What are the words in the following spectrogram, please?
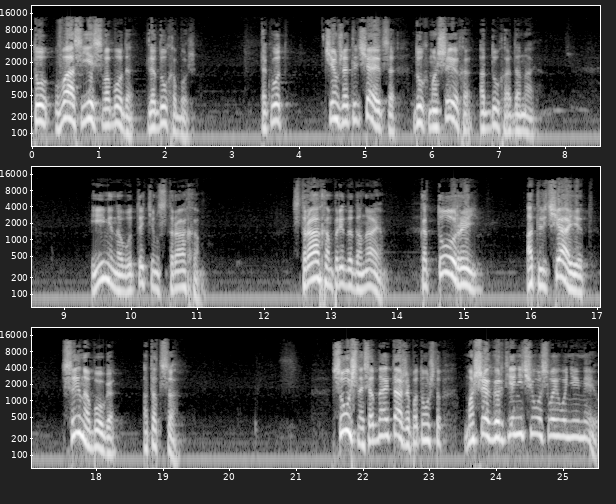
то в вас есть свобода для Духа Божьего. Так вот, чем же отличается дух Машеха от духа Аданая? Именно вот этим страхом. Страхом пред Аданаем, который отличает Сына Бога от Отца. Сущность одна и та же, потому что Машех говорит, я ничего своего не имею.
